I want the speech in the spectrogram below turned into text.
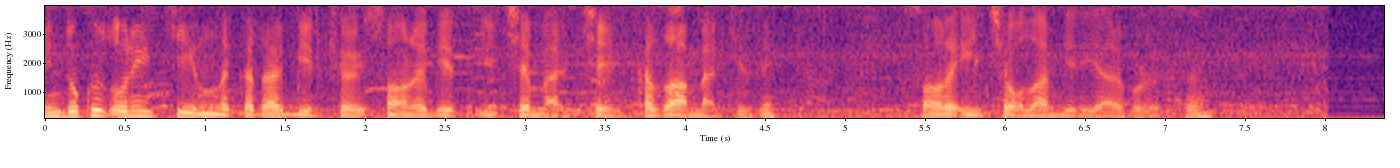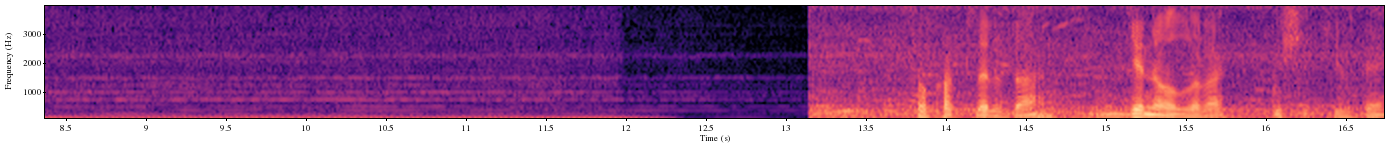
1912 yılına kadar bir köy, sonra bir ilçe merkezi, kaza merkezi, sonra ilçe olan bir yer burası. Sokakları da genel olarak bu şekilde.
